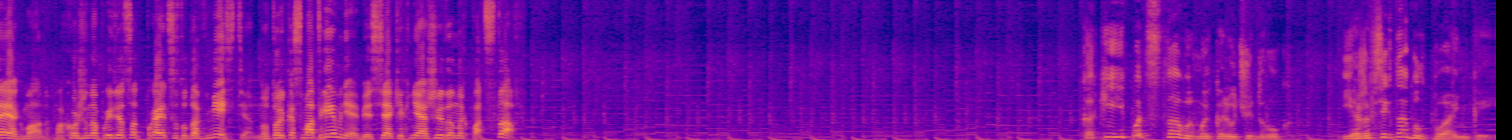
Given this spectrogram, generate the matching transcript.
Эгман, похоже, нам придется отправиться туда вместе, но только смотри мне, без всяких неожиданных подстав. Какие подставы, мой колючий друг? Я же всегда был панькой.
